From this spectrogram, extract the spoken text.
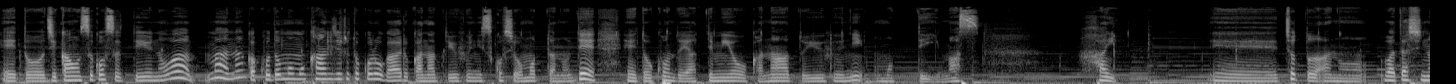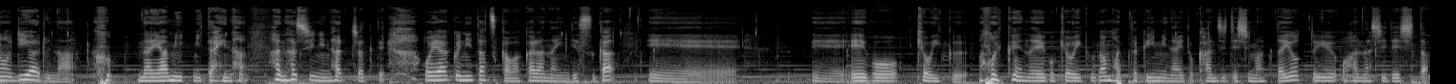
えーと、時間を過ごすっていうのはまあなんか子供も感じるところがあるかなっていうふうに少し思ったので、えーと今度やってみようかなというふうに思っています。はい。えー、ちょっとあの私のリアルな 悩みみたいな話になっちゃってお役に立つかわからないんですが、えーえー、英語教育 保育園の英語教育が全く意味ないと感じてしまったよというお話でした。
